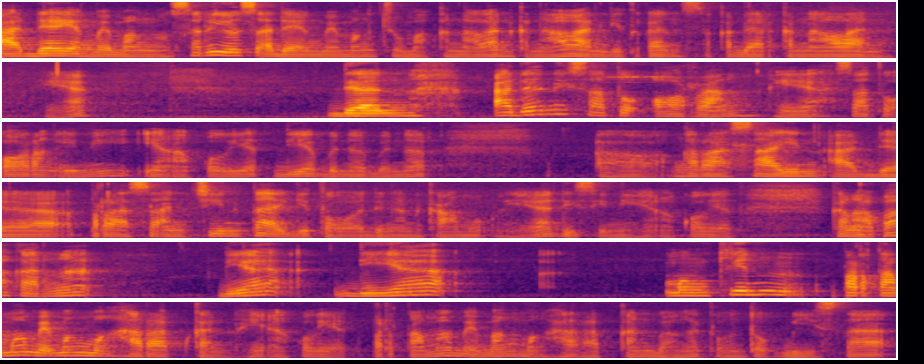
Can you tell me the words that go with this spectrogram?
ada yang memang serius ada yang memang cuma kenalan kenalan gitu kan? Sekedar kenalan ya dan ada nih satu orang ya, satu orang ini yang aku lihat dia benar-benar uh, ngerasain ada perasaan cinta gitu loh dengan kamu ya di sini yang aku lihat. Kenapa? Karena dia dia mungkin pertama memang mengharapkan yang aku lihat. Pertama memang mengharapkan banget untuk bisa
